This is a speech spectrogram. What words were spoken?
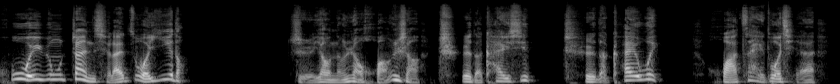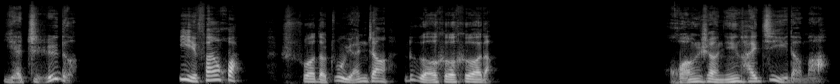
胡惟庸站起来作揖道：“只要能让皇上吃得开心，吃得开胃，花再多钱也值得。”一番话说的朱元璋乐呵呵的。皇上，您还记得吗？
